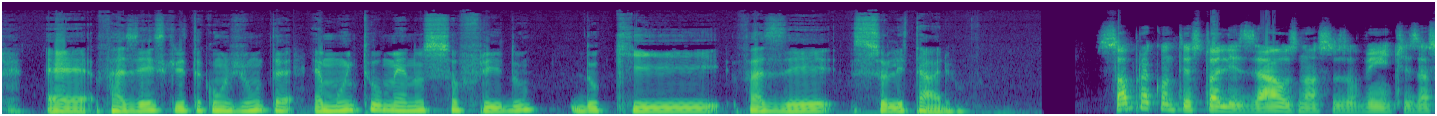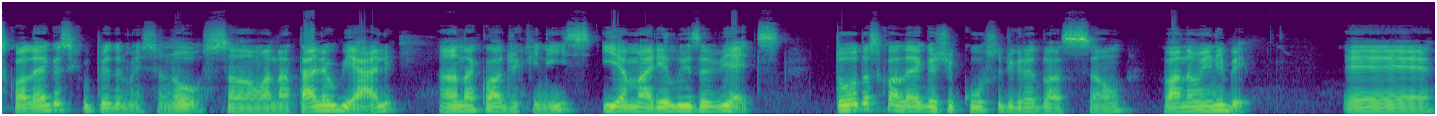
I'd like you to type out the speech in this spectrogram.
é, fazer a escrita conjunta é muito menos sofrido do que fazer solitário. Só para contextualizar os nossos ouvintes, as colegas que o Pedro mencionou são a Natália Ubiali, a Ana Cláudia Quinis e a Maria Luísa Vietes, todas colegas de curso de graduação lá na UNB. É,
